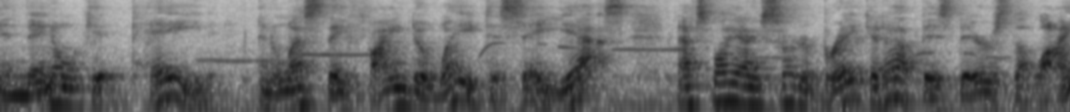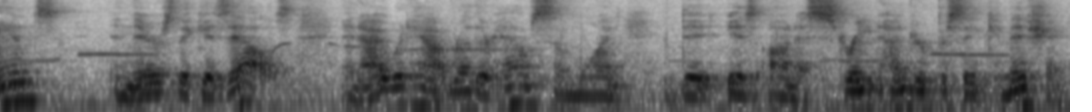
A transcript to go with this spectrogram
and they don't get paid unless they find a way to say yes. That's why I sort of break it up is there's the lions and there's the gazelles. And I would have, rather have someone that is on a straight 100% commission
